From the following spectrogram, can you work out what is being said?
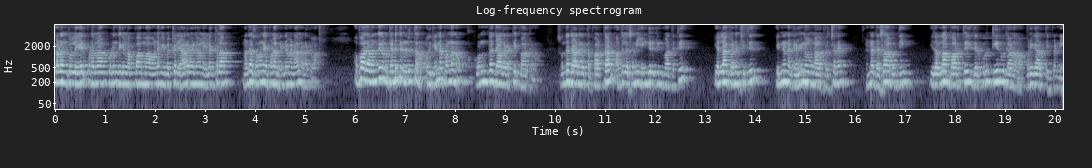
கடன் தொல்லை ஏற்படலாம் குழந்தைகள் அப்பா அம்மா மனைவி மக்கள் யாரை வேணாலும் இழக்கலாம். அந்த சொன்னனை பலன் என்ன வேணாலும் நடக்கலாம். அப்போ அதை வந்து நம்ம தடுத்து நிறுத்தணும். அதுக்கு என்ன பண்ணணும்? சொந்த ஜாதகத்தை பார்க்கணும். சொந்த ஜாதகத்தை பார்த்தால் அதில் சனி எங்கே இருக்குன்னு பார்த்துட்டு எல்லாம் கணிச்சிட்டு என்னென்ன கிரகங்கள்னால பிரச்சனை என்ன தசாபுத்தி இதெல்லாம் பார்த்து இதற்கு ஒரு தீர்வு காணலாம் பரிகாரத்தை பண்ணி.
